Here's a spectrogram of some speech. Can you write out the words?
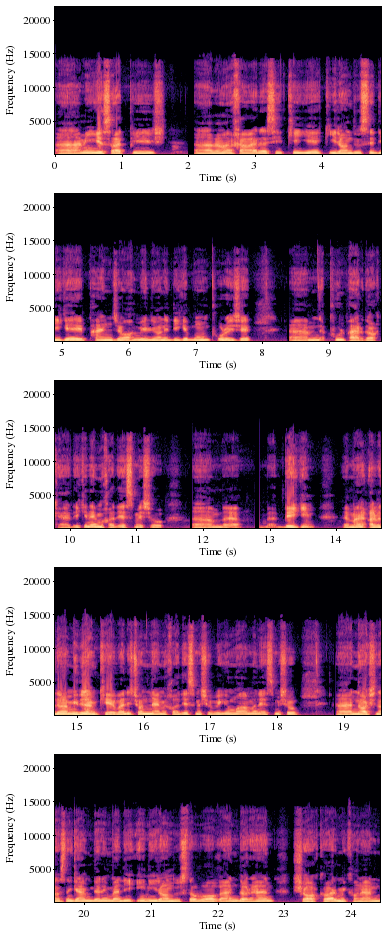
همین یه ساعت پیش به من خبر رسید که یک ایران دوست دیگه پنجاه میلیون دیگه به اون پروژه پول پرداخت کرده که نمی‌خواد اسمشو بگیم. من البته من می‌دونم که ولی چون نمی‌خواد اسمشو بگیم ما همون اسمشو ناشناس نگه میداریم ولی این ایران دوستا واقعا دارن شاهکار می‌کنن.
